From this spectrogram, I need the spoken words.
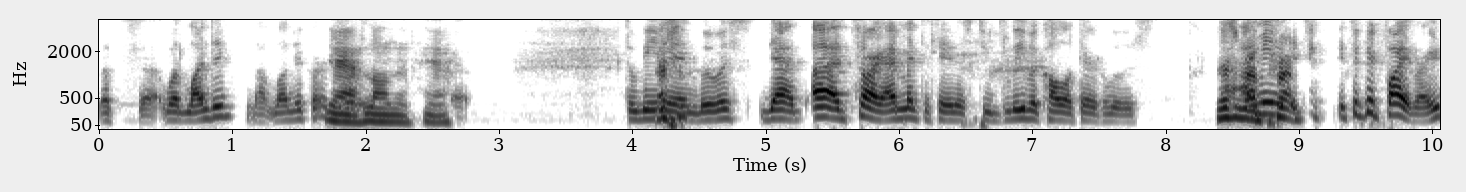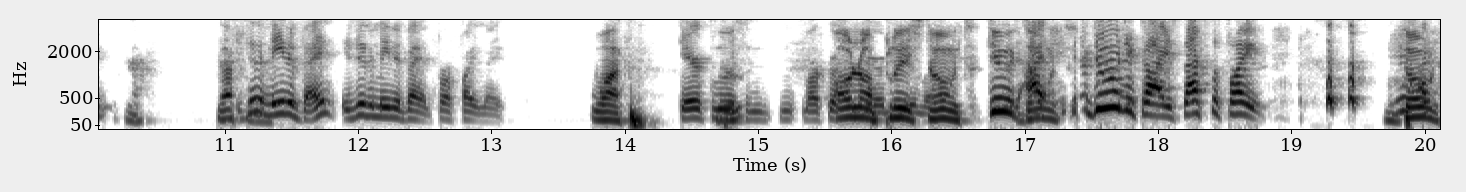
that's uh, what London, not London card. Yeah, London. Yeah. yeah. Delima and Lewis. Yeah. Uh, sorry, I meant to say this too. de Lima call it Derrick Lewis. This is I mean, pro- it's a, it's a good fight, right? Yeah. Definitely. Is it a main event? Is it a main event for a fight night? What? Derrick Lewis and Marcos. Oh no, please don't, dude! Don't. I, you're doing it, guys. That's the fight. don't.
